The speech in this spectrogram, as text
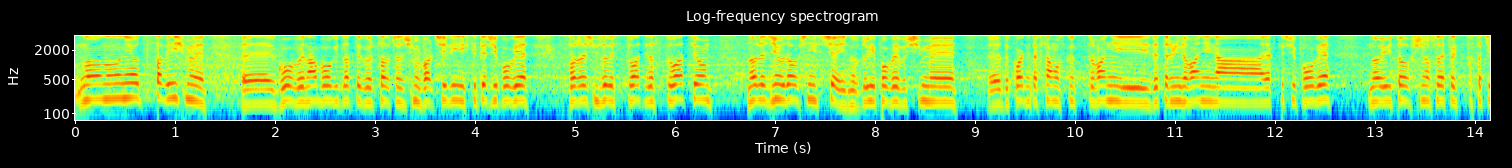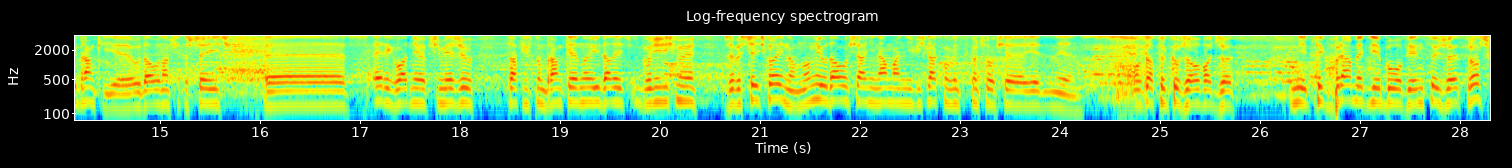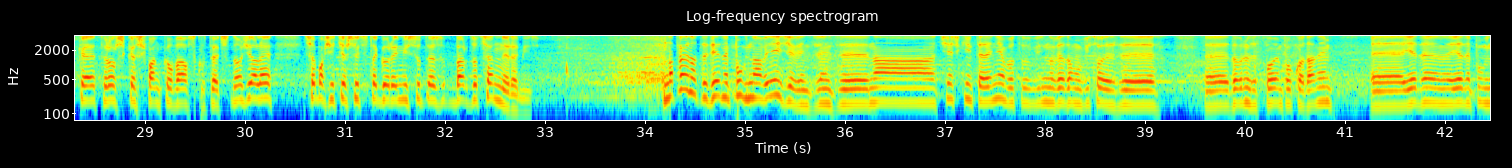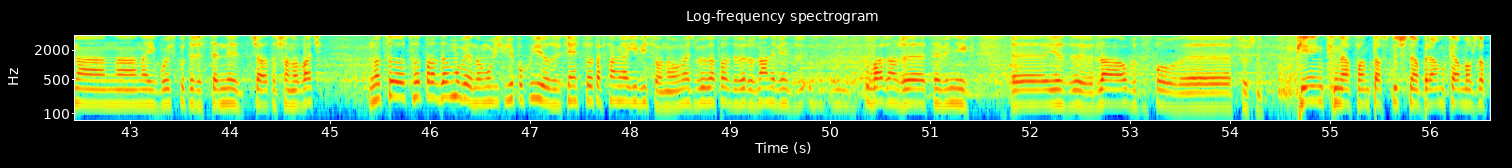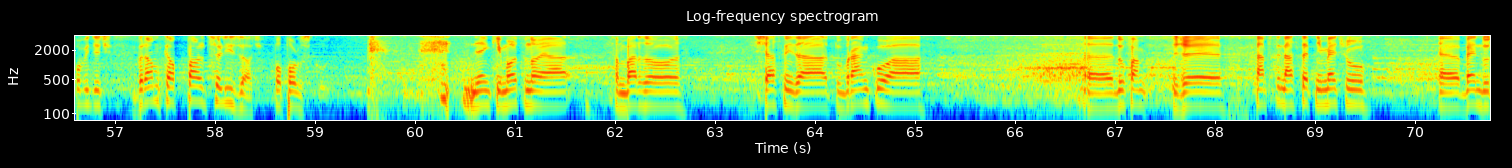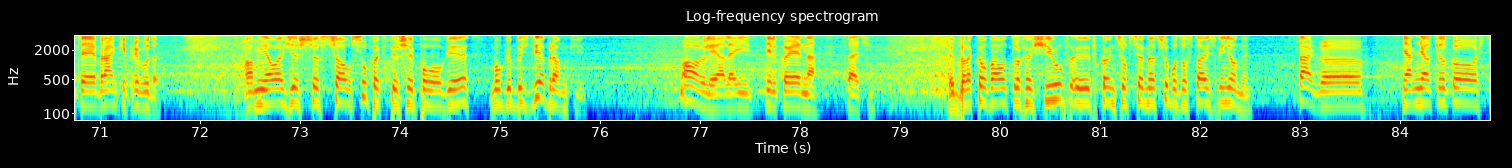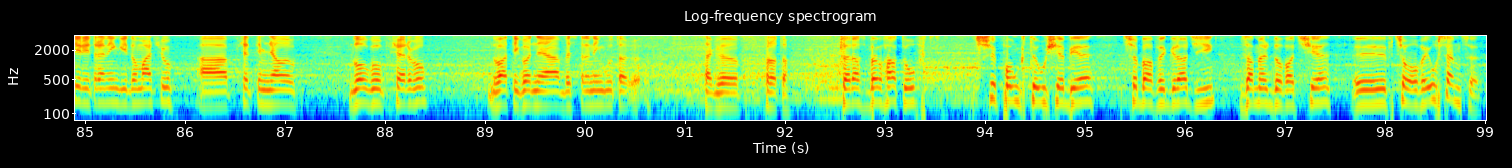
no, no, nie odstawiliśmy e, głowy na bok, dlatego cały czas żeśmy walczyli i w tej pierwszej połowie stwarzaliśmy sobie sytuację za sytuacją, no ale nie udało się nic strzelić. No, w drugiej połowie wyszliśmy e, dokładnie tak samo skoncentrowani i zdeterminowani na, jak w pierwszej połowie, no i to przyniosło efekt w postaci bramki. E, udało nam się to strzelić. E, Eryk ładnie przymierzył, trafił w tą bramkę, no i dalej goniliśmy, żeby strzelić kolejną. No nie udało się ani nam, ani Wiślakom, więc skończyło się 1-1. Można tylko żałować, że nie, tych bramek nie było więcej, że troszkę, troszkę szwankowała skuteczność, ale trzeba się cieszyć z tego remisu, to jest bardzo cenny remis. Na pewno to jest jeden punkt na wyjeździe, więc, więc y, na ciężkim terenie, bo tu no wiadomo Wisła jest y, y, dobrym zespołem pokładanym. Jeden, jeden punkt na, na, na ich boisku też jest cenny, trzeba to szanować. No co, co prawda mówię, no mogliśmy się pokusić o zwycięstwo tak samo jak i Wisła. No, mecz był naprawdę wyrównany, więc uważam, że ten wynik jest dla obu zespołów słuszny. Piękna, fantastyczna bramka, można powiedzieć bramka palce lizać po polsku. Dzięki mocno, ja sam bardzo šťastný za tú branku a e, dúfam, že tam- następnym meczu e, będą te branki pribúdať. A miałeś jeszcze strzał słupek w pierwszej połowie, mogły być dwie bramki. Mogli, ale i tylko jedna stačí. Brakowało trochę sił w, w końcówce meczu, bo zostałeś zmieniony. Tak, e, ja měl tylko 4 tréninky do maču a předtým měl dlouhou přervu. Dva týdny ja bez tréninku, tak, tak e, proto. Teraz Bełchatów, trzy punkty u siebie, trzeba wygrać i zameldować się y, w czołowej ósemce.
